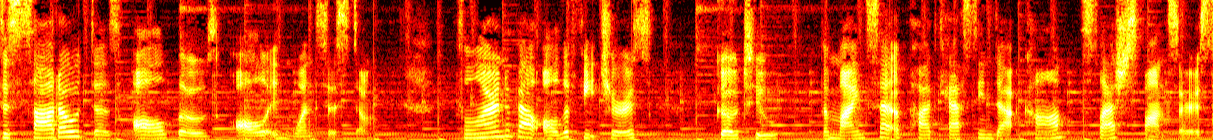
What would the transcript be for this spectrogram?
Dubsado does all those all in one system. To learn about all the features, go to themindsetofpodcasting.com slash sponsors.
